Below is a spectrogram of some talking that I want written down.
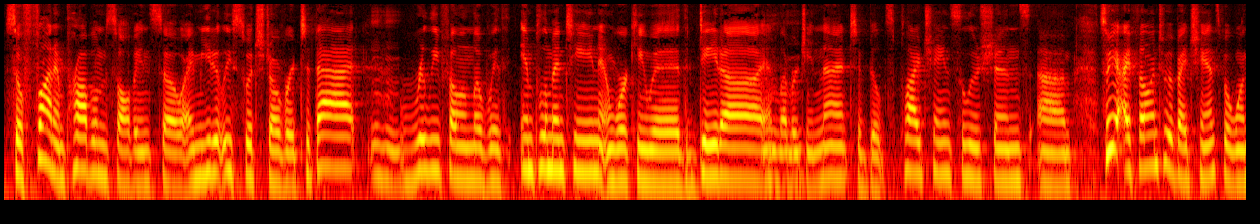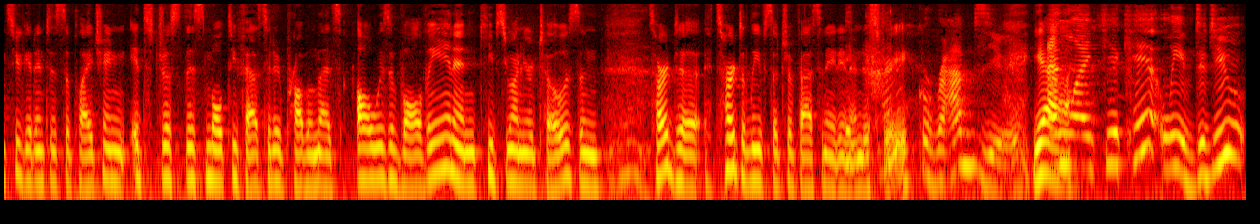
so fun and problem solving. So I immediately switched over to that. Mm-hmm. Really fell in love with implementing and working with data and mm-hmm. leveraging that to build supply chain solutions. Um, so yeah, I fell into it by chance. But once you get into supply chain, it's just this multifaceted problem that's always evolving and keeps you on your toes. And yeah. it's hard to it's hard to leave such a fascinating it industry. Kind of grabs you. Yeah, and like you can't leave. Did you?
